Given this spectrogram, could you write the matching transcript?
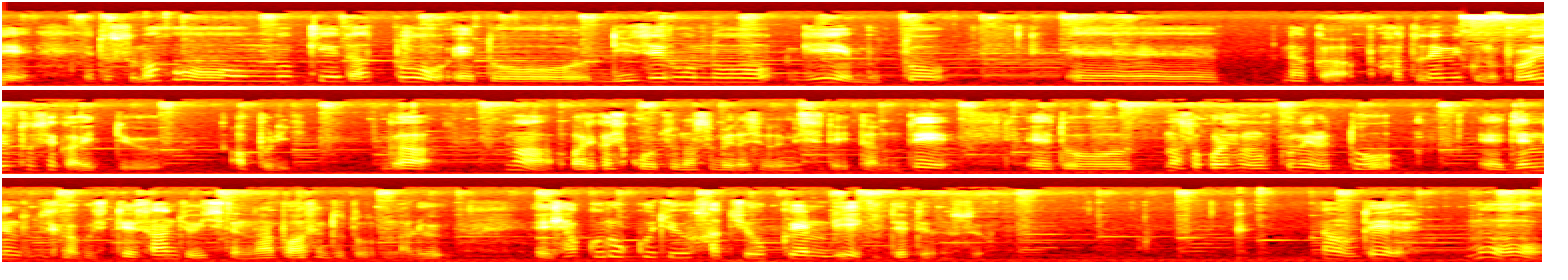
で、えーと、スマホ向けだと,、えー、とリゼロのゲームと、えー、なんか初音ミクのプロジェクト世界っていうアプリがまあ、わりかし好調な滑り出しを見せていたので、えーとまあ、そこら辺も含めると、えー、前年度と比較して31.7%となる、えー、168億円利益出てるんですよ。なのでもう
